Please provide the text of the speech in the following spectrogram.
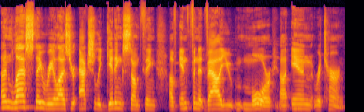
unless they realize you're actually getting something of infinite value more uh, in return.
